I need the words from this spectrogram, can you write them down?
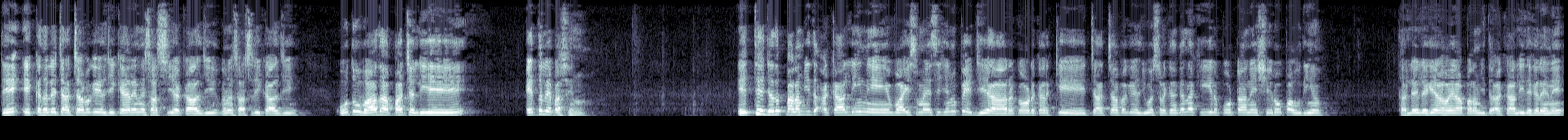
ਤੇ ਇੱਕ ਥੱਲੇ ਚਾਚਾ ਬਘੇਲ ਜੀ ਕਹਿ ਰਹੇ ਨੇ, ਸਤਿ ਸ੍ਰੀ ਅਕਾਲ ਜੀ। ਉਹ ਸਤਿ ਸ੍ਰੀ ਅਕਾਲ ਜੀ। ਉਹ ਤੋਂ ਬਾਅਦ ਆਪਾਂ ਚੱਲੀਏ ਇਧਰਲੇ ਪਾਸੇ ਨੂੰ। ਇੱਥੇ ਜਦ ਪਰਮਜੀਤ ਅਕਾਲੀ ਨੇ ਵਾਇਸ ਮੈਸੇਜ ਇਹਨੂੰ ਭੇਜਿਆ ਰਿਕਾਰਡ ਕਰਕੇ ਚਾਚਾ ਬਘੇਲ ਜੀ ਉਹ ਸੜਕਾਂ ਕਹਿੰਦਾ, ਕੀ ਰਿਪੋਰਟਾਂ ਨੇ ਸ਼ੇਰੋ ਭਾਊ ਦੀਆਂ? ਥੱਲੇ ਲਿਖਿਆ ਹੋਇਆ ਪਰਮਜੀਤ ਅਕਾਲੀ ਲਿਖ ਰਹੇ ਨੇ।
